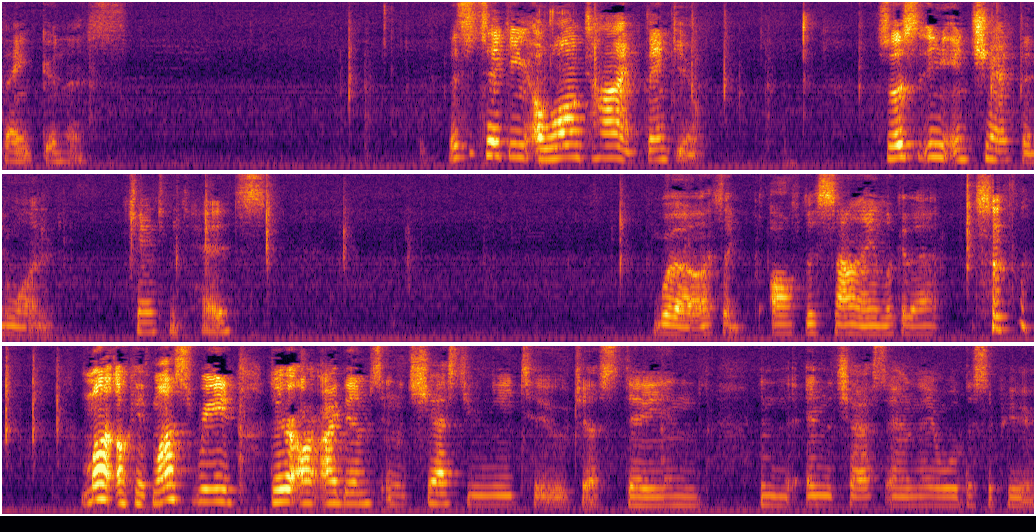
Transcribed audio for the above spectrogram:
thank goodness. This is taking a long time. Thank you. So this is the enchantment one. Enchantment heads. Well, it's like off the sign. Look at that. Okay, must read. There are items in the chest you need to just stay in in in the chest, and they will disappear.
